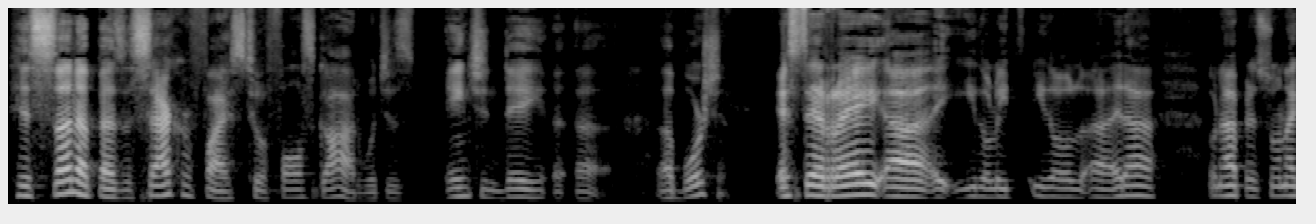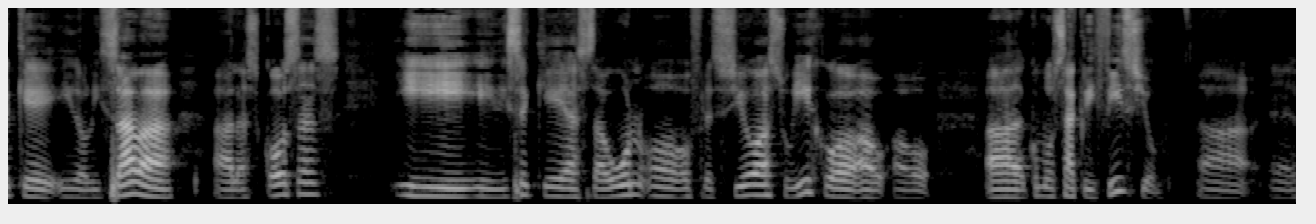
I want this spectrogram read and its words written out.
his son up as a sacrifice to a false god, which is ancient day uh, uh, abortion. Este rey ah, idoli- idol- ah, era una persona que idolizaba a las cosas y, y dice que hasta aún ofreció a su hijo a- a- a- como sacrificio ah, eh,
